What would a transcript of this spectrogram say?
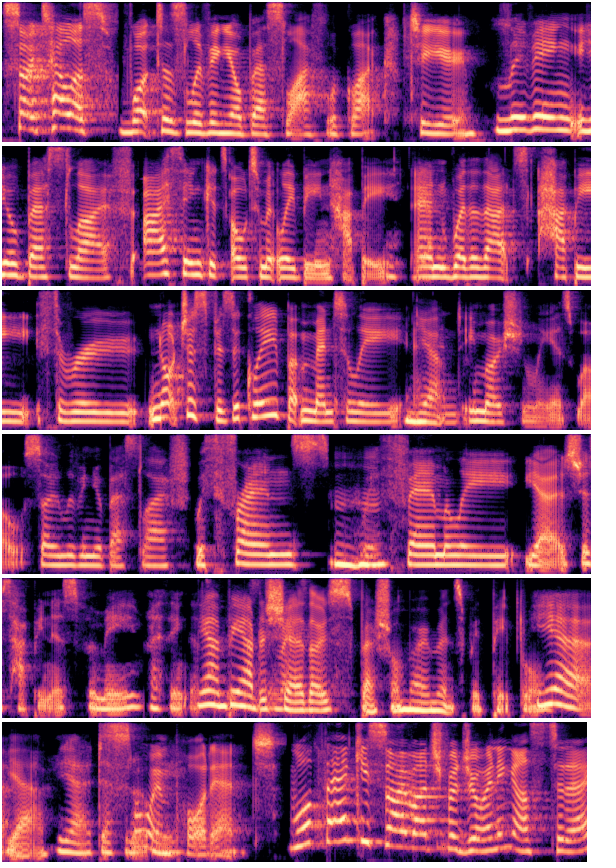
So tell us, what does living your best life look like to you? Living your best life. I think it's ultimately being happy. And whether that's happy through not just physically, but mentally Yeah. and emotionally as well. So living your best life with friends, Mhm. with family. Yeah, it's just happiness for me. I think that's Yeah, and the being able to biggest share those special moments with people. Yeah. Yeah. Yeah, definitely. So important. Well, thank you so much for joining us today.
